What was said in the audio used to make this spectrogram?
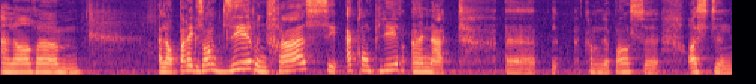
Alors, alors, par exemple, dire une phrase, c'est accomplir un acte comme le pense euh, Austin.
